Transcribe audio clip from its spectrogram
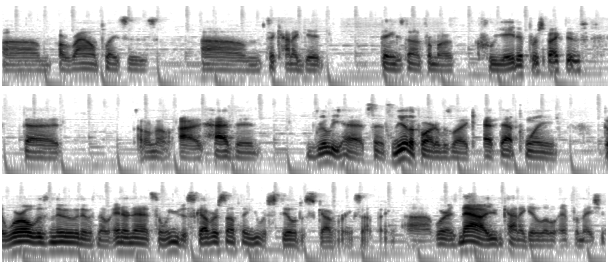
um, around places um, to kind of get things done from a creative perspective that I don't know, I haven't really had since. And the other part, it was like at that point, the world was new. There was no internet, so when you discover something, you were still discovering something. Uh, whereas now, you can kind of get a little information.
